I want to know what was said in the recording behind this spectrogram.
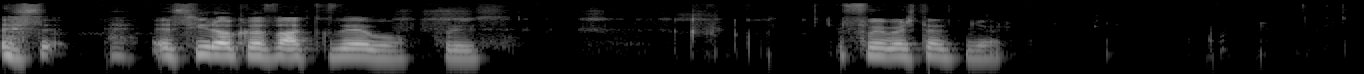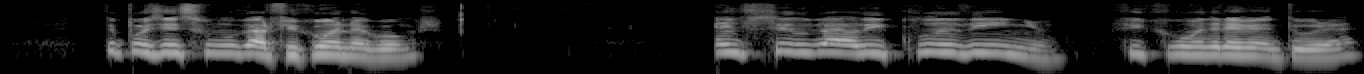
a, seguir ao cavaco de Debo, por isso. Foi bastante melhor. Depois, em segundo lugar, ficou Ana Gomes. Em terceiro lugar, ali coladinho, ficou André Ventura.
